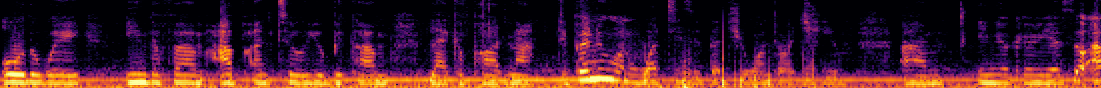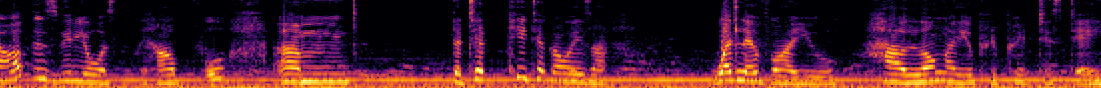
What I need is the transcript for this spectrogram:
all the way in the firm up until you become like a partner depending on what is it that you want to achieve um, in your career. So i hope this video was helpful. Um, the key takeaways are what level are you? How long are you prepared to stay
